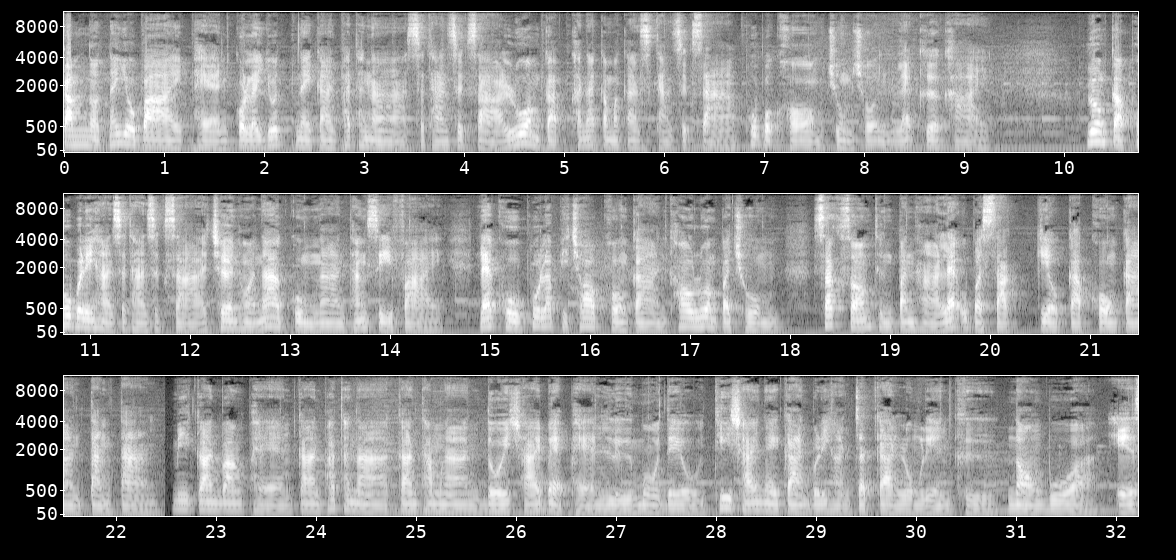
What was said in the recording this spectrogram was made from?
กำหนดนโยบายแผนกลยุทธ์ในการพัฒนาสถานศึกษาร่วมกับคณะกรรมการสถานศึกษา ผู้ปกครอง ชุมชน และเครือข่าย ร่วมกับผู้บริหารสถานศึกษา เชิญหัวหน้ากลุ่มงานทั้ง 4 ฝ่าย และครูผู้รับผิดชอบโครงการเข้าร่วมประชุม ซักซ้อมถึงปัญหาและอุปสรรค เกี่ยวกับโครงการต่างๆ มีการวางแผนการพัฒนาการทำงานโดยใช้แบบแผนหรือโมเดลที่ใช้ในการบริหารจัดการโรงเรียนคือหนองบัว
